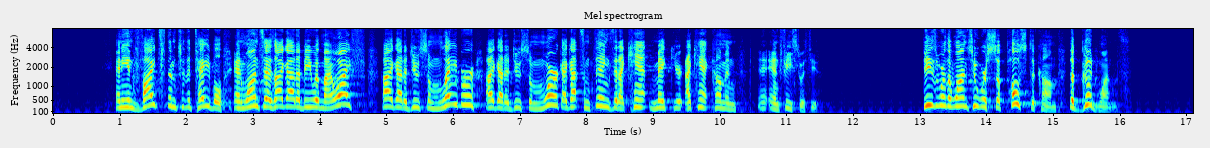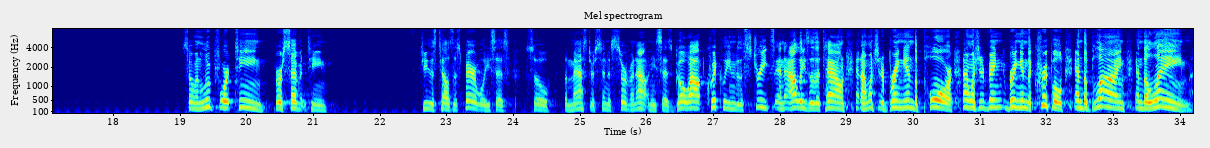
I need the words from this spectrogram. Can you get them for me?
And he invites them to the table, and one says, I got to be with my wife. I got to do some labor. I got to do some work. I got some things that I can't make your, I can't come and, and feast with you. These were the ones who were supposed to come, the good ones. So in Luke 14, verse 17, Jesus tells this parable. He says, So the master sent his servant out, and he says, Go out quickly into the streets and alleys of the town, and I want you to bring in the poor, and I want you to bring, bring in the crippled, and the blind, and the lame.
